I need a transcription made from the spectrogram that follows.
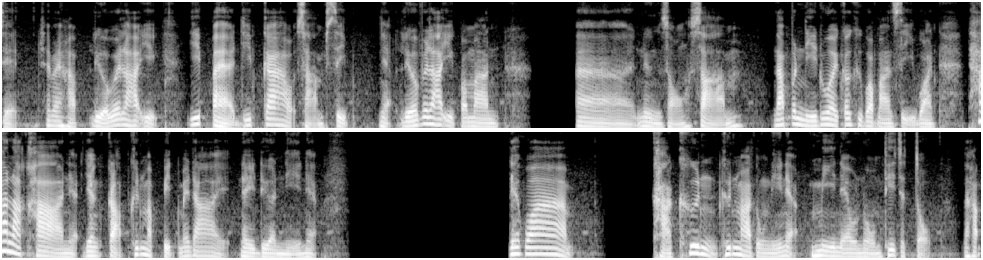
27 ใช่ไหมครับ เหลือเวลาอีก 28 29 30 เนี่ย เหลือเวลาอีกประมาณอ่าหนึ่งสองสามนับวันนี้ด้วยก็คือประมาณ 4 วัน ถ้าราคาเนี่ยยังกลับขึ้นมาปิดไม่ได้ในเดือนนี้เนี่ย เรียกว่าขาขึ้นขึ้นมาตรงนี้เนี่ยมีแนวโน้มที่จะจบนะครับ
